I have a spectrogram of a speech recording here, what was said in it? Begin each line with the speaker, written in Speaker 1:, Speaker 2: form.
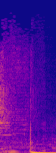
Speaker 1: Thank you.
